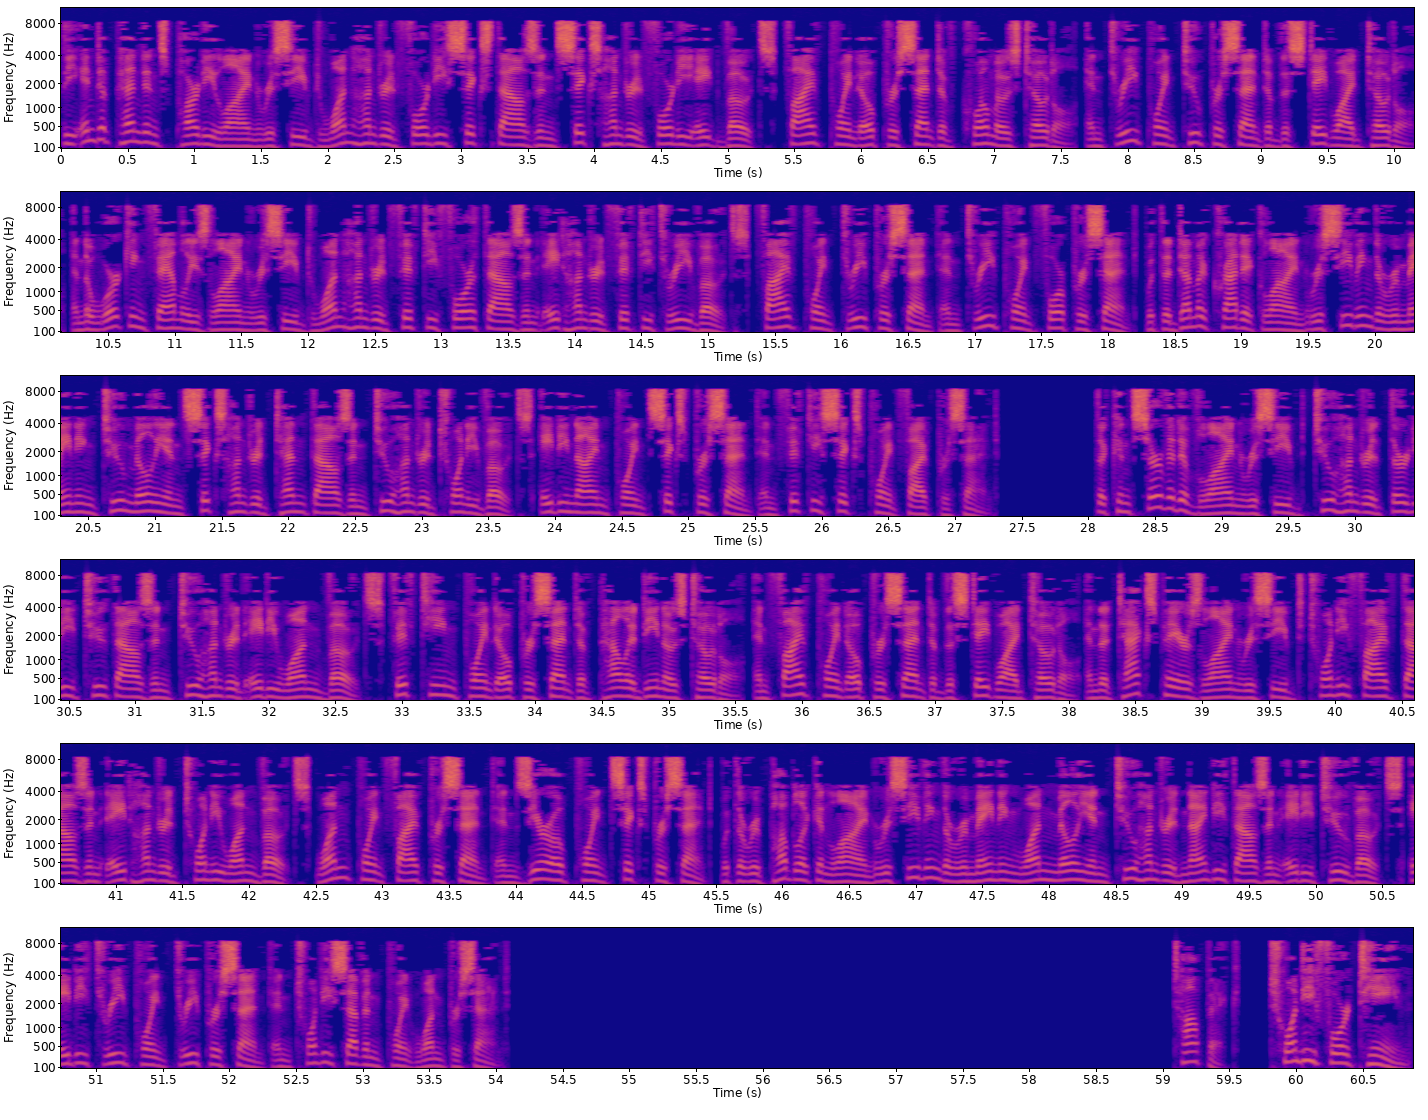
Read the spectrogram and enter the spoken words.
The Independence Party line received 146,648 votes 5.0% of Cuomo's total, and 3.2% of the statewide total and the Working Families line received 154,853 votes 5.3% and 3.4%, with the Democratic line receiving the remaining 2,610,220 votes 89.6% and 56.5%. The Conservative line received 232,281 votes 15.0% of Paladino's total, and 5.0% of the statewide total and the Taxpayers line received 25,821 votes 1.5% and 0.6%, with the Republican line receiving the remaining 1,290,082 votes 83.3% and 27.1%. 2014.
